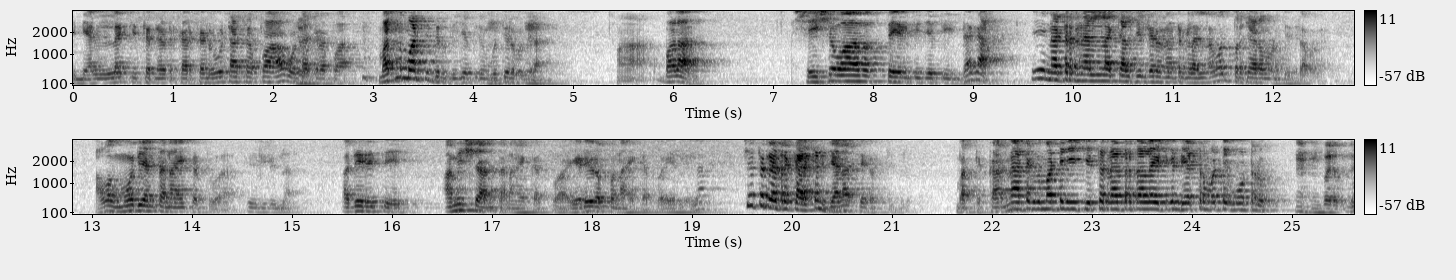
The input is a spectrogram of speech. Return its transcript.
ಇನ್ನೆಲ್ಲ ಚಿತ್ರನಟರು ಕರ್ಕೊಂಡು ಓಟ್ ಹಾಕ್ರಪ್ಪ ಊಟ ಹಾಕ್ರಪ್ಪ. ಮೊದಲು ಮಾಡ್ತಿದ್ರು ಬಿ ಜೆ ಪಿ ಗೊತ್ತಿರೋದಿಲ್ಲ ಭಾಳ ಶೈಶವಾವಸ್ಥೆಯಲ್ಲಿ ಬಿ ಜೆ ಪಿ ಇದ್ದಾಗ ಈ ನಟರನ್ನೆಲ್ಲ ಕೆಲಸ ಇಲ್ದಿರೋ ನಟಗಳೆಲ್ಲ ಒಂದು ಪ್ರಚಾರ ಮಾಡ್ತಿದ್ರು ಅವಾಗ. ಅವಾಗ ಮೋದಿ ಅಂತ ನಾಯಕತ್ವ ಇರಲಿಲ್ಲ. ಅದೇ ರೀತಿ ಅಮಿತ್ ಶಾ ಅಂತ ನಾಯಕತ್ವ ಯಡಿಯೂರಪ್ಪ ನಾಯಕತ್ವ ಇರಲಿಲ್ಲ. ಚಿತ್ರನಟರ ಕರ್ಕೊಂಡು ಜನ ಸೇರಿಸ್ತಿದ್ರು. ಮತ್ತು ಕರ್ನಾಟಕದ ಮಟ್ಟಿಗೆ ಈ ಚಿತ್ರನಟರನ್ನೆಲ್ಲ ಇಟ್ಕೊಂಡು ಎಷ್ಟರ ಮಟ್ಟಿಗೆ ಓಟ್ರು? ಬರುತ್ತೆ.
